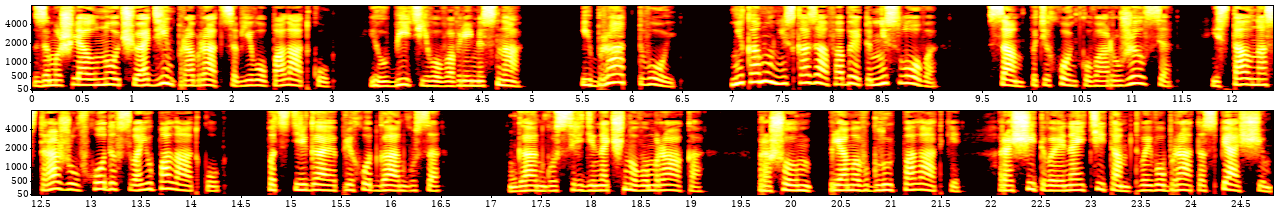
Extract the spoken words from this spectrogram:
замышлял ночью один пробраться в его палатку и убить его во время сна. И брат твой, никому не сказав об этом ни слова, сам потихоньку вооружился и стал на стражу у входа в свою палатку, подстерегая приход Гангуса. Гангус среди ночного мрака — прошел прямо вглубь палатки, рассчитывая найти там твоего брата спящим,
